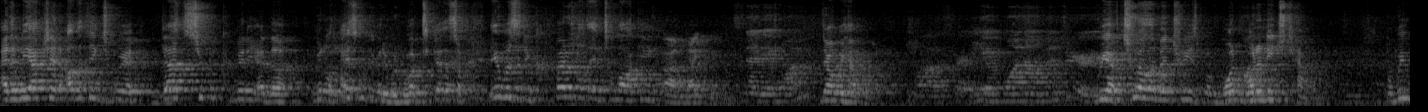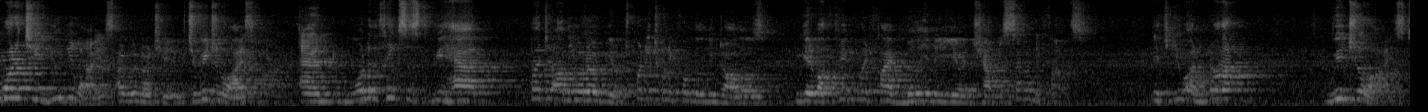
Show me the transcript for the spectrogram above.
And then we actually had other things where that super committee and the middle high school committee would work together. So it was an incredible interlocking uh, nightmare. So now you have one? Now we have one. Wow, that's great. You have one elementary or? you- We have two elementaries, but one, one in each town. But we wanted to unionize, I would not to, to regionalize, and one of the things is we had budget on the order of you know 20, 24 million dollars. We get about 3.5 million a year in Chapter 70 funds. If you are not regionalized,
